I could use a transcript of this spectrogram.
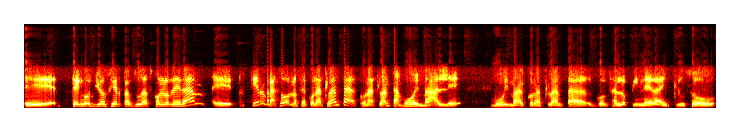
eh, tengo yo ciertas dudas. Con lo de Dam, eh, tienen razón, o sea, con Atlanta, con Atlanta muy mal, ¿eh? Muy mal con Atlanta. Gonzalo Pineda incluso,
